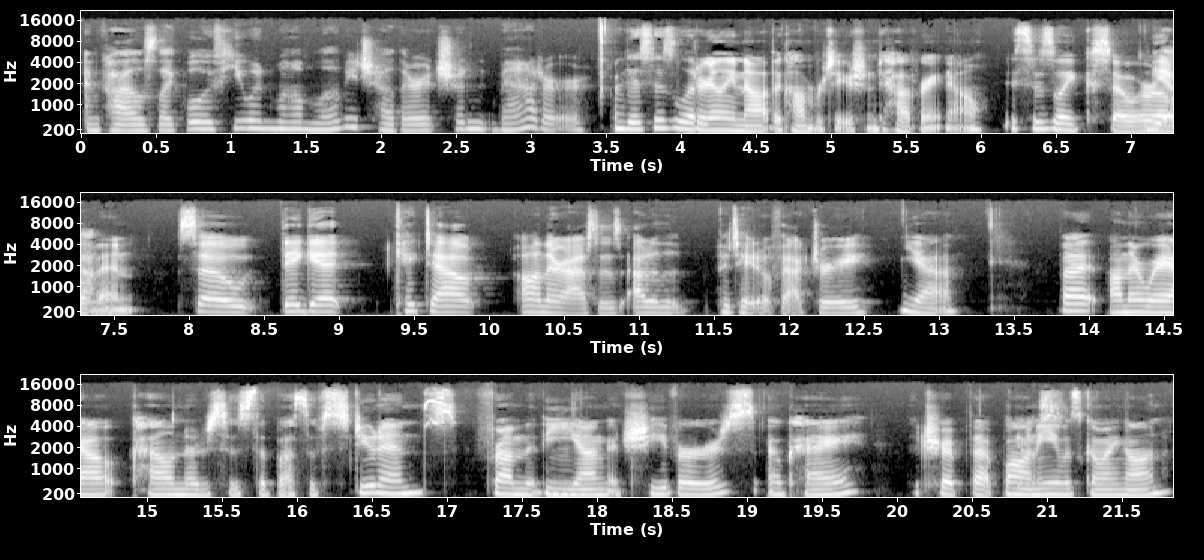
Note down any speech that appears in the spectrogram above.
And Kyle's like, well, if you and mom love each other, it shouldn't matter. This is literally not the conversation to have right now. This is like so irrelevant. So they get kicked out on their asses out of the potato factory. Yeah. But on their way out, Kyle notices the bus of students from the Mm. Young Achievers, okay? The trip that Bonnie Yes. was going on.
